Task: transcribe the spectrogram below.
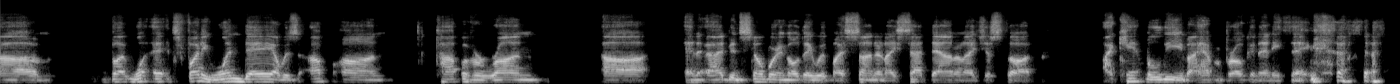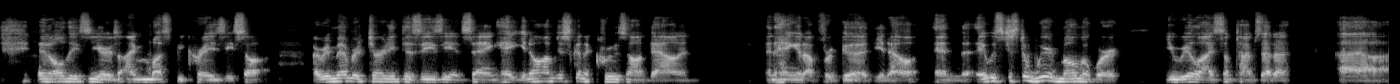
um, but what, it's funny. One day I was up on top of a run, uh, and I'd been snowboarding all day with my son, and I sat down and I just thought, I can't believe I haven't broken anything in all these years. I must be crazy. So I remember turning to ZZ and saying, "Hey, you know, I'm just going to cruise on down and and hang it up for good." You know, and it was just a weird moment where you realize sometimes that a uh,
